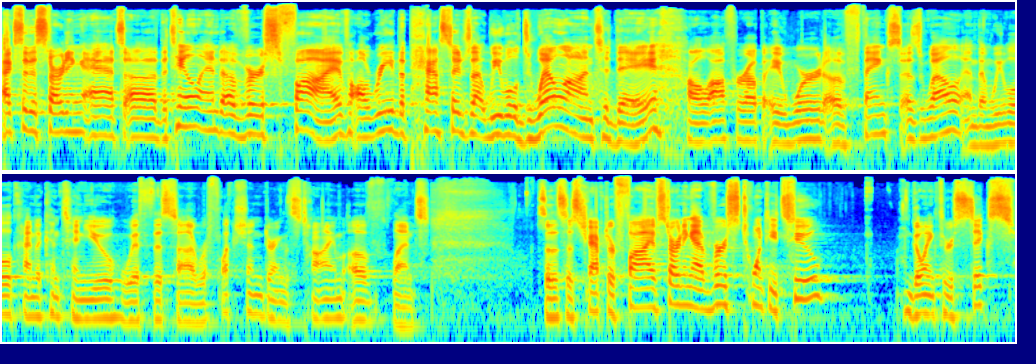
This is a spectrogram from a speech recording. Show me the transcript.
Exodus, starting at uh, the tail end of verse 5, I'll read the passage that we will dwell on today. I'll offer up a word of thanks as well, and then we will kind of continue with this uh, reflection during this time of Lent. So, this is chapter 5, starting at verse 22, going through 6,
